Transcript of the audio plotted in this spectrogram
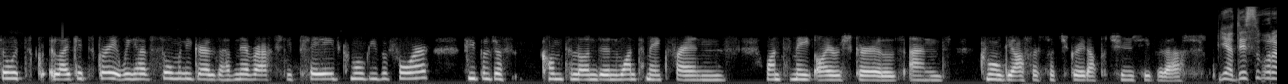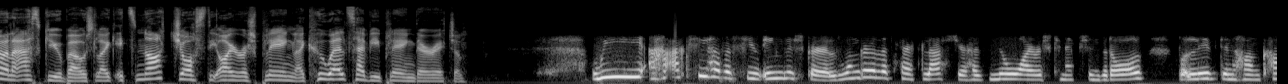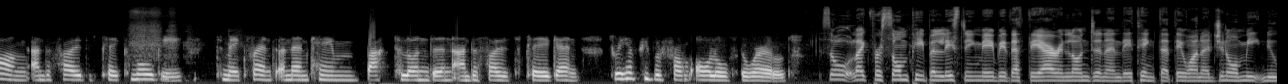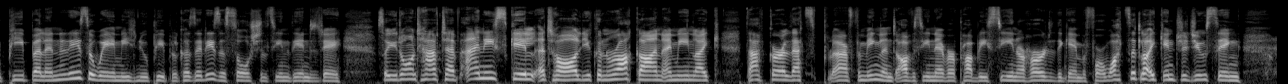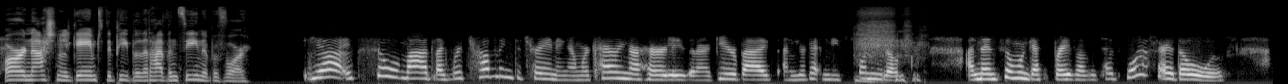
so it's like it's great. We have so many girls that have never actually played camogie before. People just come to London, want to make friends, want to meet Irish girls, and Camogie offers such a great opportunity for that. Yeah, this is what I want to ask you about. Like, it's not just the Irish playing. Like, who else have you playing there, Rachel? We actually have a few English girls. One girl that started last year has no Irish connections at all, but lived in Hong Kong and decided to play camogie to make friends, and then came back to London and decided to play again. So we have people from all over the world. So, like for some people listening, maybe that they are in London and they think that they want to, you know, meet new people, and it is a way to meet new people because it is a social scene at the end of the day. So you don't have to have any skill at all. You can rock on. I mean, like that girl that's uh, from England, obviously never probably seen or heard of the game before. What's it like introducing our national game to the people that haven't seen it before? Yeah, it's so mad. Like we're traveling to training and we're carrying our hurleys and our gear bags, and you're getting these funny looks. and then someone gets brave enough and says, "What are those?"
